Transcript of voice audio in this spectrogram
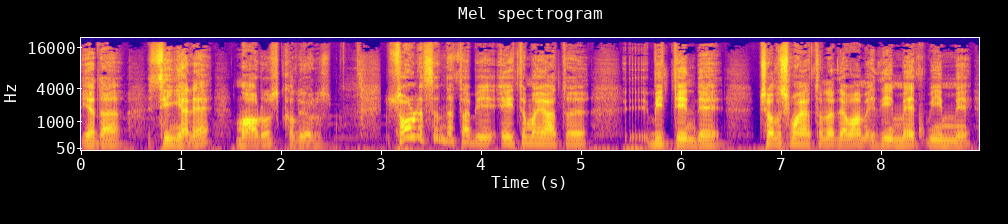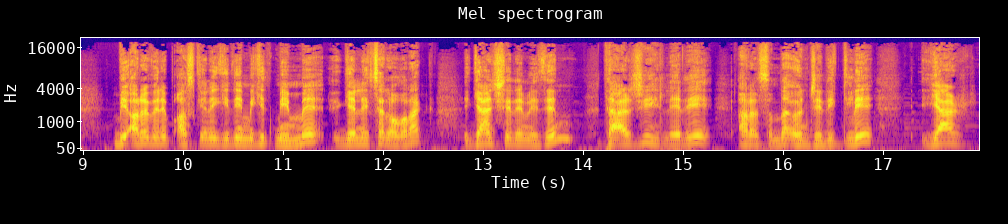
ya da sinyale maruz kalıyoruz. Sonrasında tabii eğitim hayatı e, bittiğinde çalışma hayatına devam edeyim mi etmeyeyim mi? Bir ara verip askere gideyim mi gitmeyeyim mi? Geleneksel olarak gençlerimizin tercihleri arasında öncelikli yer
